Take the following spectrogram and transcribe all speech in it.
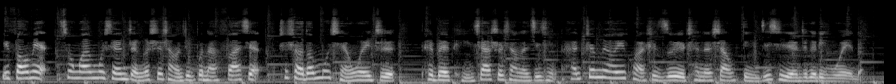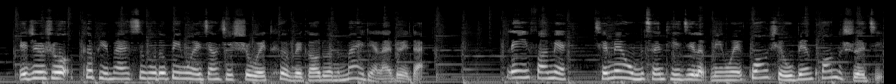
一方面，纵观目前整个市场，就不难发现，至少到目前为止，配备屏下摄像的机型还真没有一款是足以称得上顶级旗舰这个定位的。也就是说，各品牌似乎都并未将其视为特别高端的卖点来对待。另一方面，前面我们曾提及了名为“光学无边框”的设计。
